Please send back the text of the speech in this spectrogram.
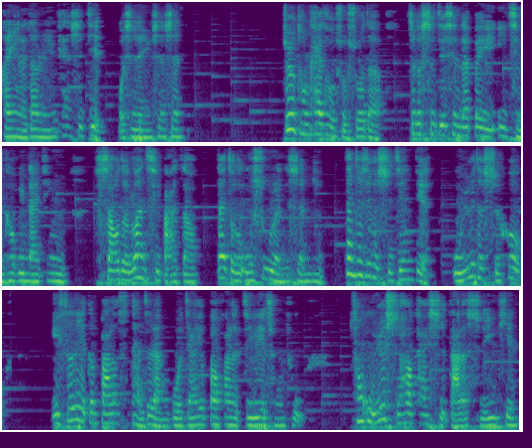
欢迎来到人鱼看世界，我是人鱼深深。就如同开头所说的，这个世界现在被疫情 COVID-19 烧得乱七八糟，带走了无数人的生命。但在这个时间点，五月的时候。以色列跟巴勒斯坦这两个国家又爆发了激烈冲突，从五月十号开始打了十一天，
